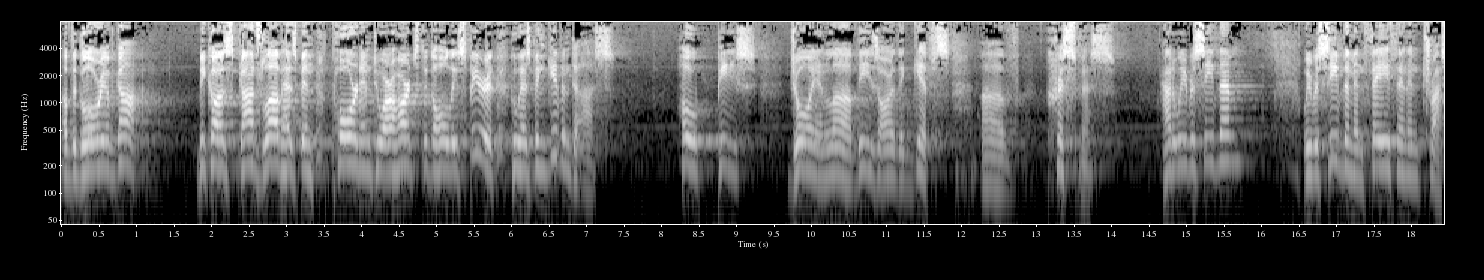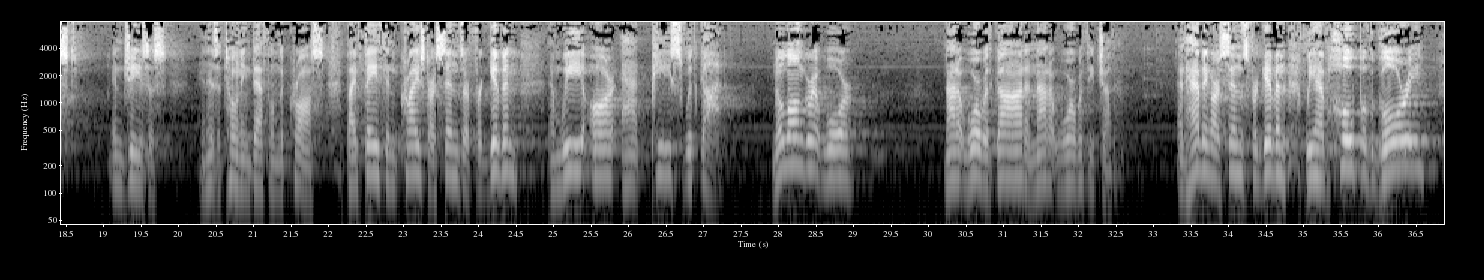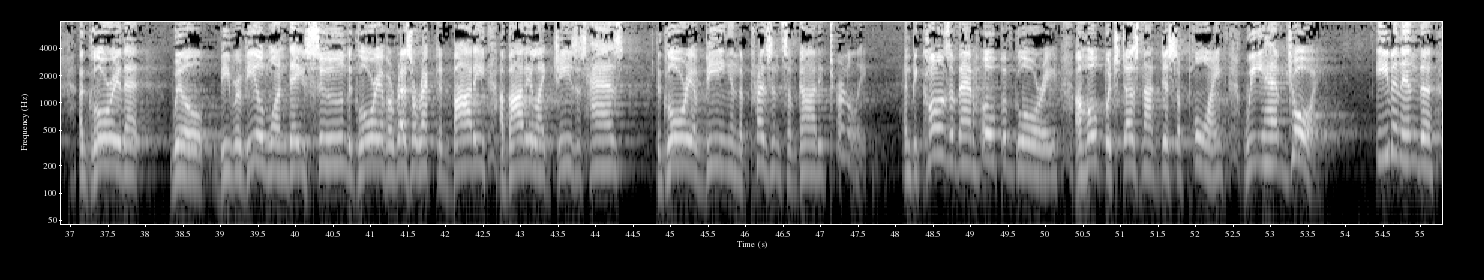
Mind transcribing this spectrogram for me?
of the glory of God. Because God's love has been poured into our hearts through the Holy Spirit who has been given to us. Hope, peace, joy, and love. These are the gifts of Christmas. How do we receive them? We receive them in faith and in trust in Jesus, in His atoning death on the cross. By faith in Christ, our sins are forgiven and we are at peace with God. No longer at war, not at war with God and not at war with each other. And having our sins forgiven, we have hope of glory, a glory that will be revealed one day soon, the glory of a resurrected body, a body like Jesus has, the glory of being in the presence of God eternally. And because of that hope of glory, a hope which does not disappoint, we have joy. Even in the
